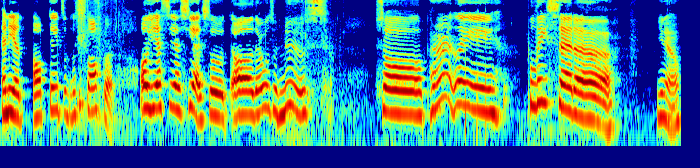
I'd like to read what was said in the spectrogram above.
Any up- updates on the stalker? Oh yes, yes, yes. So uh, there was a news. So apparently, police said uh, you know,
